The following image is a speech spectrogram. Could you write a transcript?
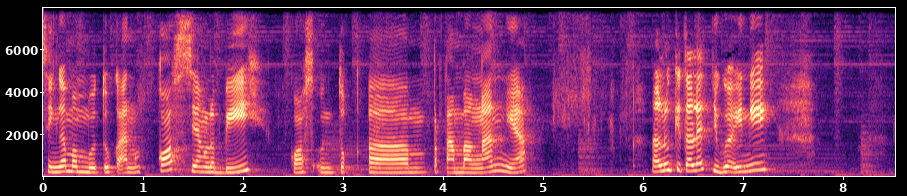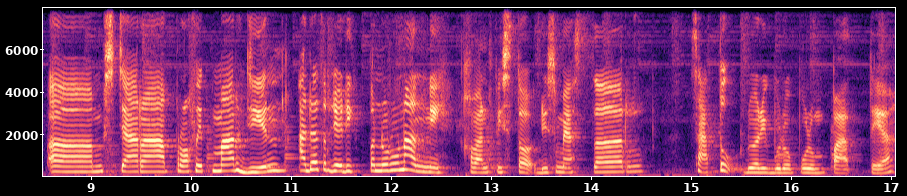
sehingga membutuhkan cost yang lebih, cost untuk um, pertambangan ya. Lalu kita lihat juga ini um, secara profit margin ada terjadi penurunan nih kawan Visto di semester 1 2024 ya.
